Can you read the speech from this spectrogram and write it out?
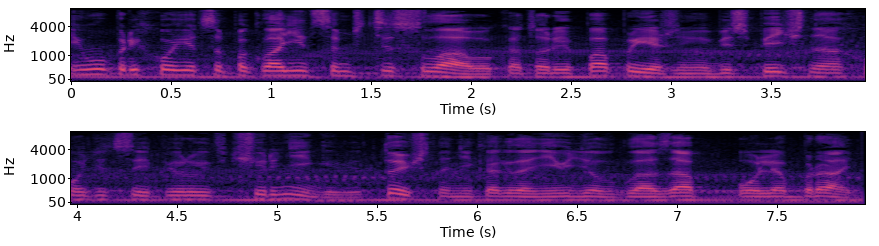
Ему приходится поклониться Мстиславу, который по-прежнему беспечно охотится и пирует в Чернигове, точно никогда не видел в глаза поля брани.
